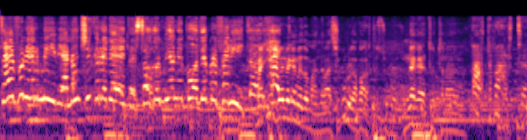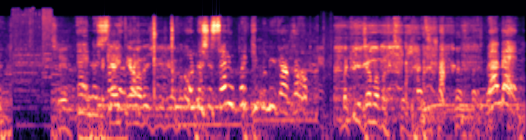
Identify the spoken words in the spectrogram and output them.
Stefano e Erminia, non ci credete, sto col mio nipote preferito. Ma io Eh, quello che mi domanda, ma sicuro che parte sto coso? Non è che è tutta una. Parte, parte. Sì. È Perché necessario, hai chiamato per... che ci Ho necessario perché non mi capo. Ma chi diciamo per? Va bene,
